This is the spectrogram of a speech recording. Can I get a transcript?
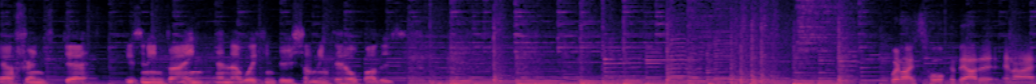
our friend's death isn't in vain, and that we can do something to help others. When I talk about it and I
